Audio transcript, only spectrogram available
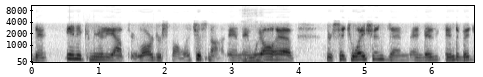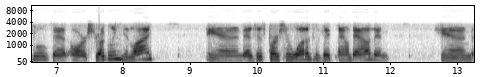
than any community out there, large or small. It's just not. And and we all have there's situations and and individuals that are struggling in life. And as this person was, as they found out, and and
